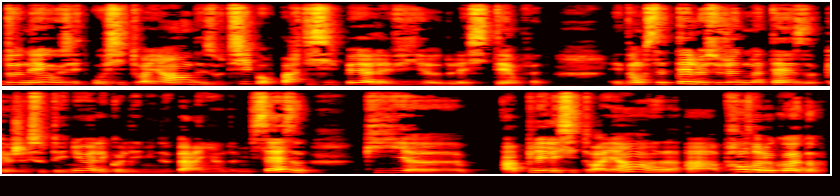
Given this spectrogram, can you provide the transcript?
donner aux, citoyens des outils pour participer à la vie de la cité en fait. Et donc c'était le sujet de ma thèse que j'ai soutenue à l'école des mines de Paris en 2016, qui appelait les citoyens à prendre le code,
